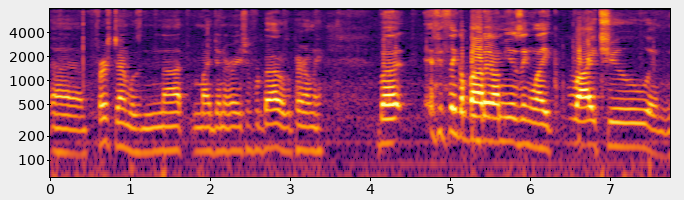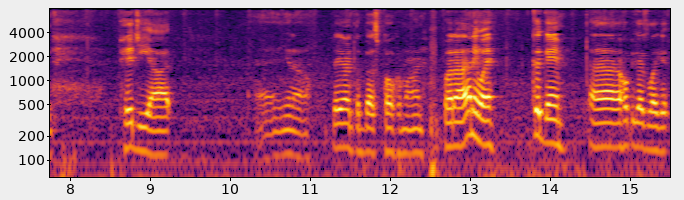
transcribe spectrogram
Uh, first gen was not my generation for battles, apparently. But if you think about it, I'm using like Raichu and Pidgeot. And, you know, they aren't the best Pokemon. But uh, anyway, good game. Uh, I hope you guys like it.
